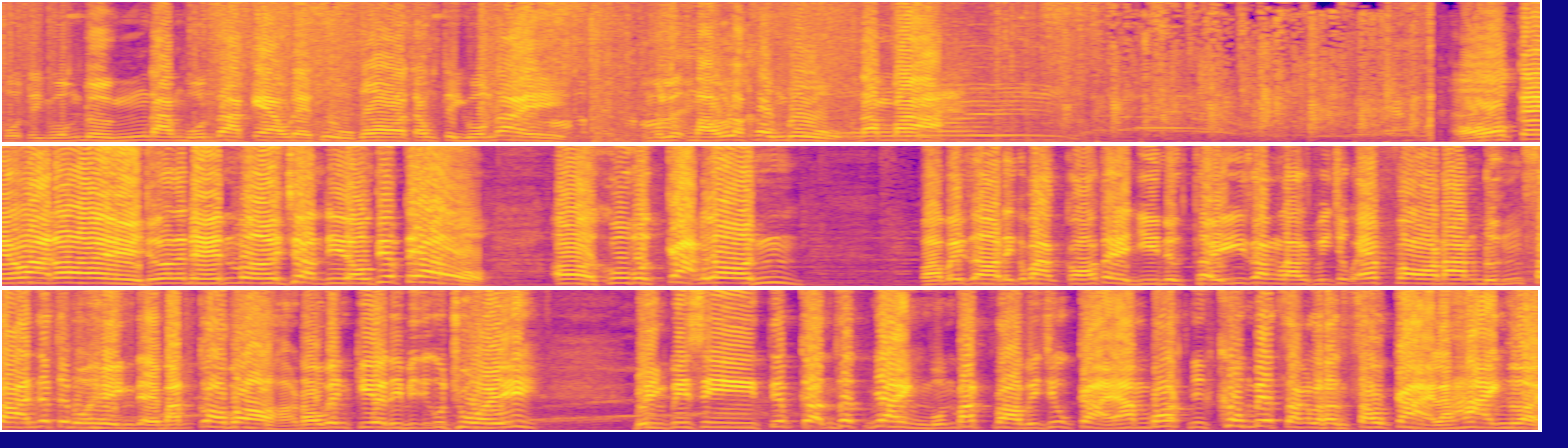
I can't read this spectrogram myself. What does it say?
một tình huống đứng, đang muốn ra kèo để thủ bò trong tình huống này Một lượng máu là không đủ 5-3 Ok các bạn ơi, chúng ta sẽ đến với trận thi đấu tiếp theo Ở khu vực cảng lớn và bây giờ thì các bạn có thể nhìn được thấy rằng là vị trí F4 đang đứng xa nhất trong đội hình để bắn cover. Ở đầu bên kia thì vị trí của chuối. Bình PC tiếp cận rất nhanh, muốn bắt vào vị trí của cải Ambot, nhưng không biết rằng là đằng sau cải là hai người.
